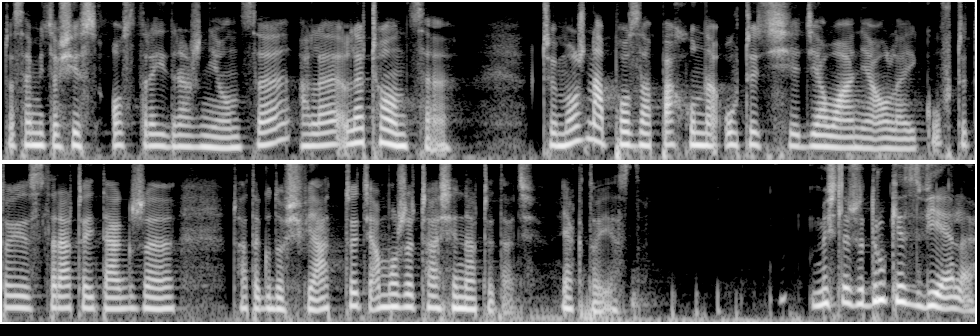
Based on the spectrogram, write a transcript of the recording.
czasami coś jest ostre i drażniące, ale leczące. Czy można po zapachu nauczyć się działania olejków? Czy to jest raczej tak, że trzeba tego doświadczyć, a może trzeba się naczytać? Jak to jest? Myślę, że dróg jest wiele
